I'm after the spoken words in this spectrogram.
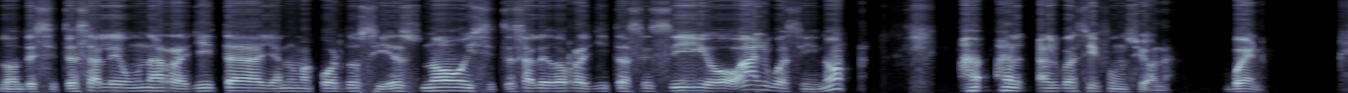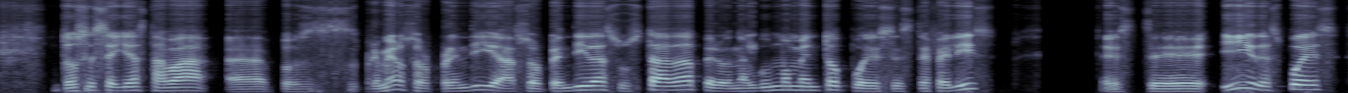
Donde si te sale una rayita, ya no me acuerdo si es no, y si te sale dos rayitas es sí, o algo así, ¿no? algo así funciona. Bueno, entonces ella estaba, ah, pues, primero sorprendida, sorprendida, asustada, pero en algún momento, pues, este, feliz. Este, y después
